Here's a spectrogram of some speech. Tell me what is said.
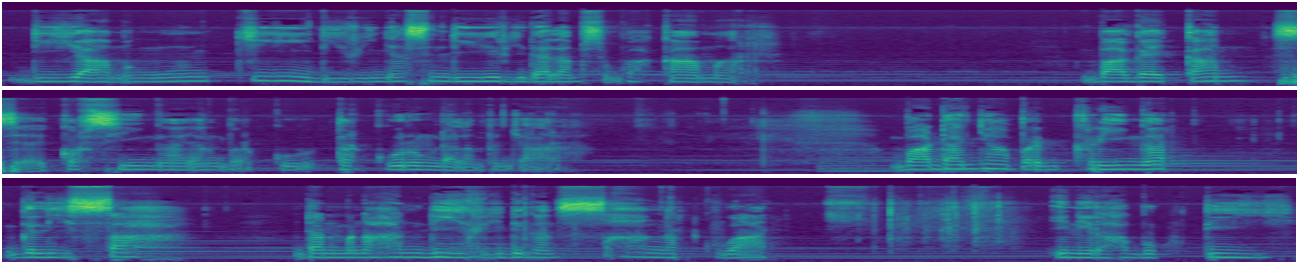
dia mengunci dirinya sendiri dalam sebuah kamar. Bagaikan seekor singa yang terkurung dalam penjara. Badannya berkeringat, gelisah, dan menahan diri dengan sangat kuat. Inilah bukti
